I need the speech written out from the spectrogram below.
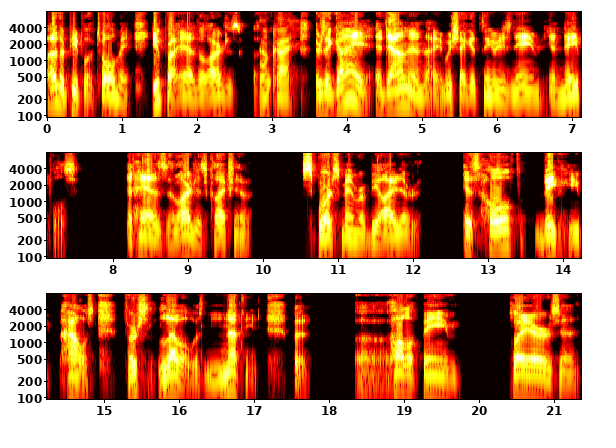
other people have told me. You probably have the largest. Okay. There's a guy down in, I wish I could think of his name, in Naples that has the largest collection of sports memorabilia I've never. His whole big house, first level was nothing but uh, Hall of Fame players and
